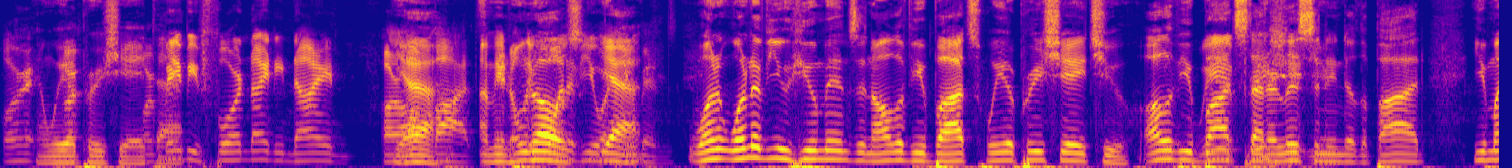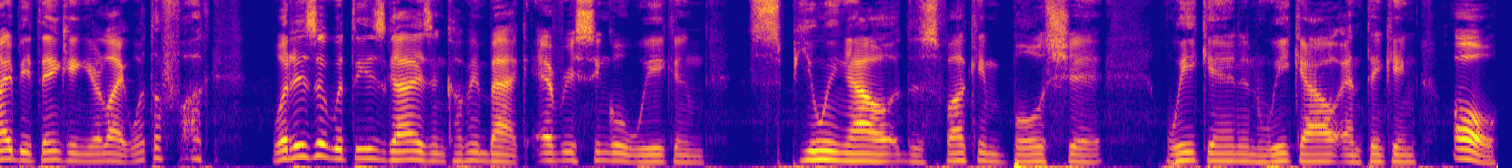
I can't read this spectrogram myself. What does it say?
or, and we or, appreciate or that. maybe 4.99 are Yeah. all bots. I mean, who only One knows? of you Yeah. humans. One one of you humans and all of you bots, we appreciate you. All of you We bots that are listening to the pod, you might be thinking, you're like, what the fuck? What is it with these guys and coming back every single week and spewing out this fucking bullshit week in and week out and thinking, oh,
